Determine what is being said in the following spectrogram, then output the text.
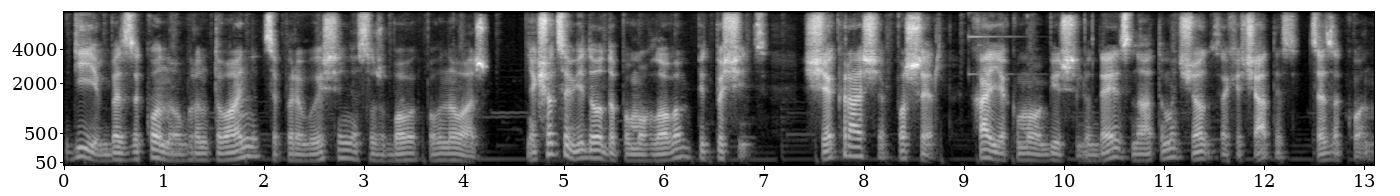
Дії без законного обґрунтування це перевищення службових повноважень. Якщо це відео допомогло вам, підпишіться. Ще краще поширте. Хай якомога більше людей знатимуть, що захищатись це законно.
